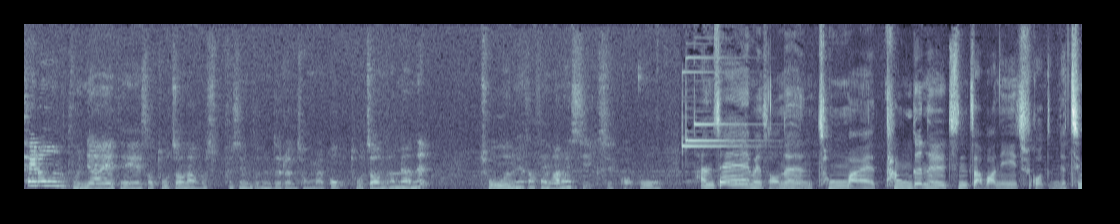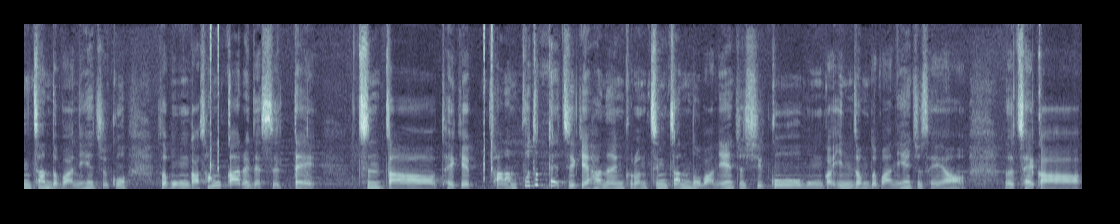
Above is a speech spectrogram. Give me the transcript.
새로운 분야에 대해서 도전하고 싶으신 분들은 정말 꼭 도전하면은 좋은 회사 생활 할 수 있을 거고 한샘에서는 정말 당근을 진짜 많이 주거든요. 칭찬도 많이 해주고 그래서 뭔가 성과를 냈을 때 진짜 되게 사람 뿌듯해지게 하는 그런 칭찬도 많이 해주시고 뭔가 인정도 많이 해주세요. 제가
